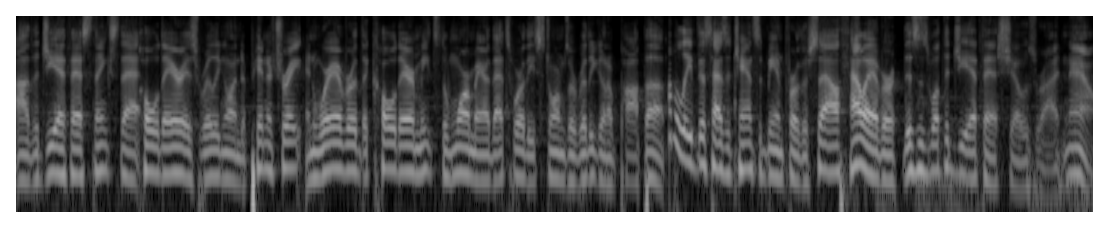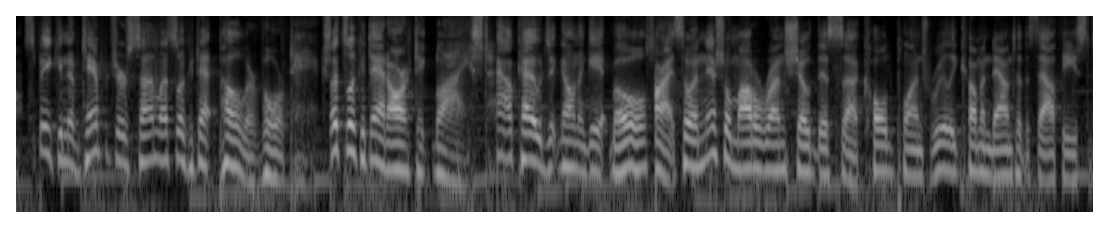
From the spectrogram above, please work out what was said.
uh, the GFS thinks thinks that cold air is really going to penetrate, and wherever the cold air meets the warm air, that's where these storms are really going to pop up. I believe this has a chance of being further south. However, this is what the GFS shows right now. Speaking of temperatures, son, let's look at that polar vortex. Let's look at that Arctic blast. How cold's it going to get, bulls? All right, so initial model run showed this uh, cold plunge really coming down to the southeast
